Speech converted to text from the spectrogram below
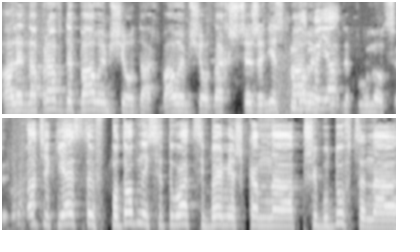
Ale naprawdę bałem się o dach, bałem się o dach, szczerze, nie spałem No ja- północy. Maciek, ja jestem w podobnej sytuacji, bo ja mieszkam na przybudówce na,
